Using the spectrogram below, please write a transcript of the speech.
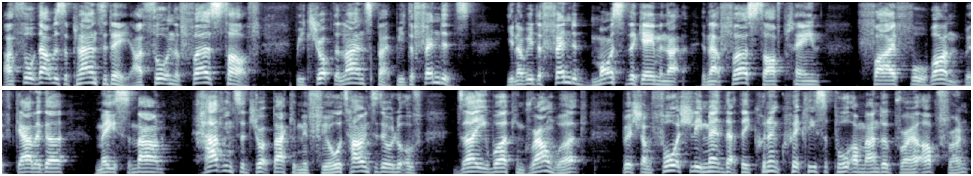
I thought that was the plan today. I thought in the first half, we dropped the lines back, we defended. You know, we defended most of the game in that in that first half playing 5-4-1 with Gallagher, Mason Mount having to drop back in midfield, having to do a lot of dirty work and groundwork, which unfortunately meant that they couldn't quickly support Armando Broja up front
